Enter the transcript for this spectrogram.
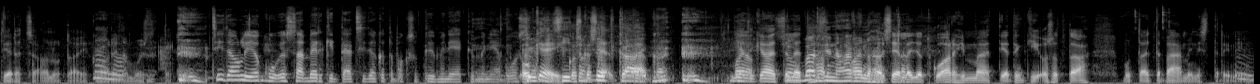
Tiedät sä Anu tai Kaarina, muistatteko? Siitä oli joku jossain merkintä, että siitä joka tapauksessa on kymmeniä ja kymmeniä vuosia. Okei, Siitä koska on se, pitkä tää, aika. mä jotenkin ajattelen, Se on että varsin ha- ainahan siellä jotkut Arhimäet tietenkin osoittaa, mutta että pääministeri, niin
